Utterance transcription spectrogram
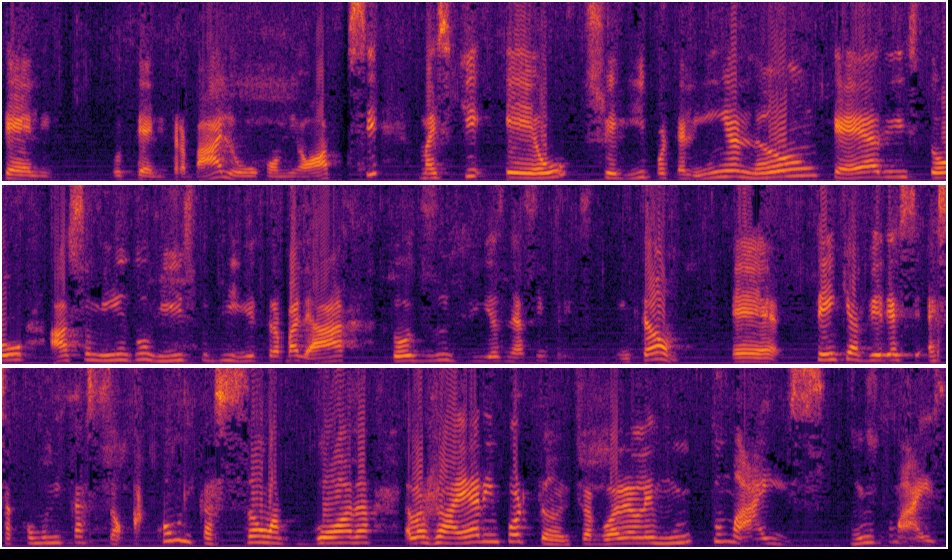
tele, o teletrabalho ou home office, mas que eu, Sueli Portelinha, não quero e estou assumindo o risco de ir trabalhar todos os dias nessa empresa. Então, é, tem que haver esse, essa comunicação. A comunicação agora, ela já era importante, agora ela é muito mais, muito mais.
